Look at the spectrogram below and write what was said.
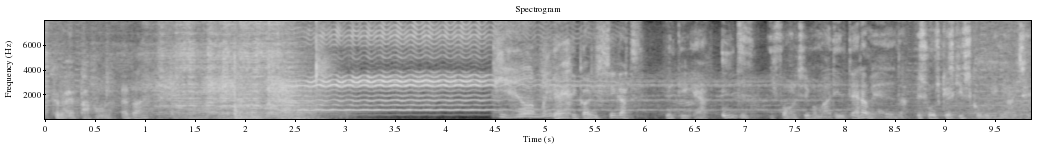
Skal du have et par råd? Er dig? De hader mig. Ja, det gør de sikkert. Men det er intet i forhold til, hvor meget din datter vil have dig, hvis hun skal skifte skole en gang til.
